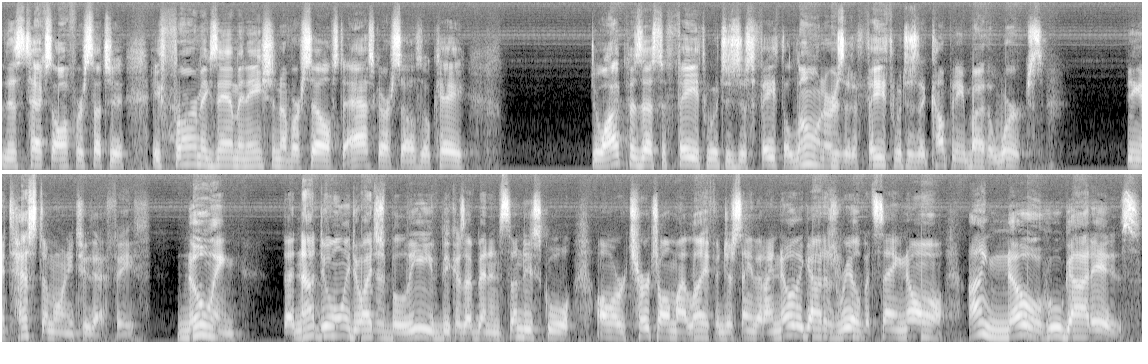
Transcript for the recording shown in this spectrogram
This text offers such a, a firm examination of ourselves to ask ourselves okay, do I possess a faith which is just faith alone, or is it a faith which is accompanied by the works, being a testimony to that faith? Knowing that not only do I just believe because I've been in Sunday school or church all my life and just saying that I know that God is real, but saying, no, I know who God is.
